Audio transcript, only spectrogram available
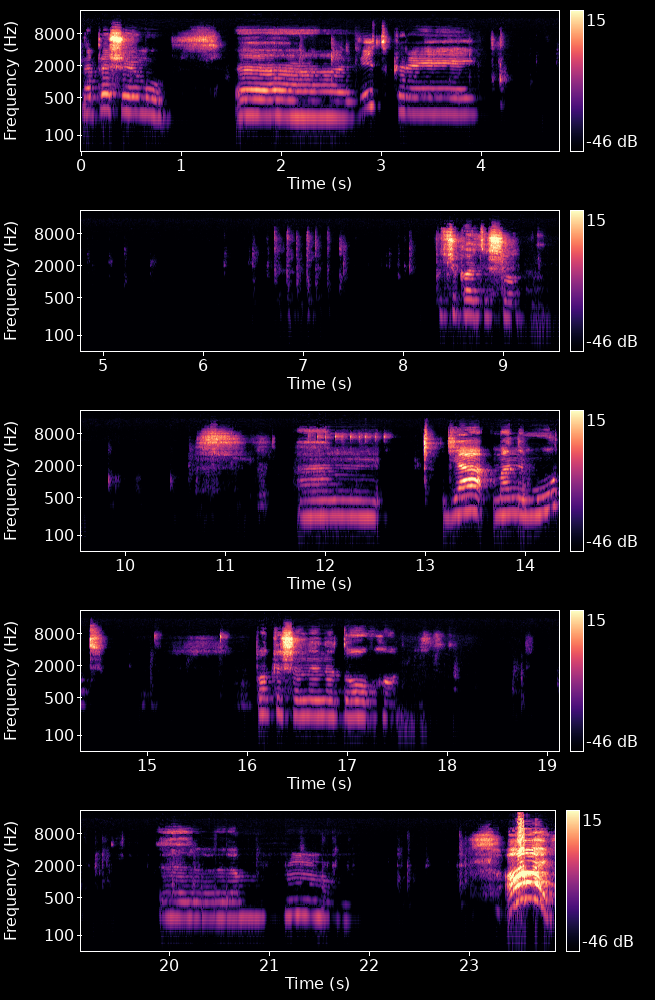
Напишу йому. Е, відкрий. Почекайте, що? Ем, я мене мут. Поки що ненадовго. Ем. Ай!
